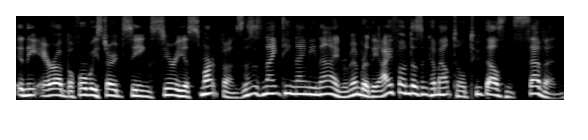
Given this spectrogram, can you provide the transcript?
in the era before we started seeing serious smartphones. This is 1999. Remember, the iPhone doesn't come out till 2007.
